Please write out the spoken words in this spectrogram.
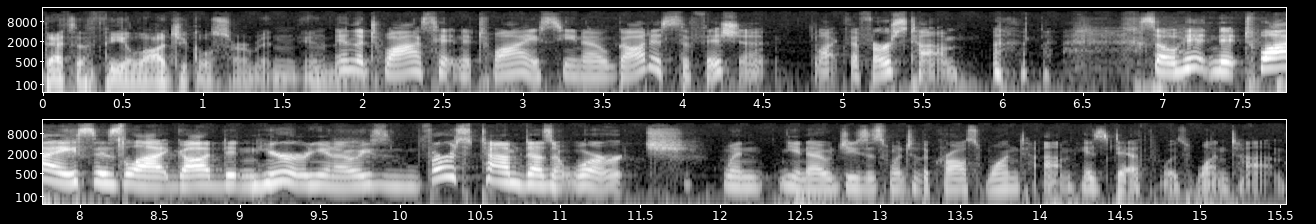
that's a theological sermon. Mhm. In And the twice, hitting it twice, you know, God is sufficient, like the first time. so hitting it twice is like God didn't hear, you know, he's first time doesn't work. When, you know, Jesus went to the cross one time, his death was one time.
